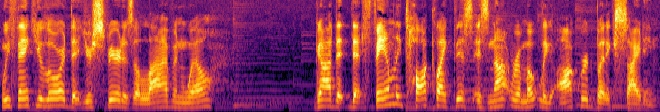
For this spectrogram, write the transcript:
We thank you, Lord, that your Spirit is alive and well. God, that, that family talk like this is not remotely awkward, but exciting.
